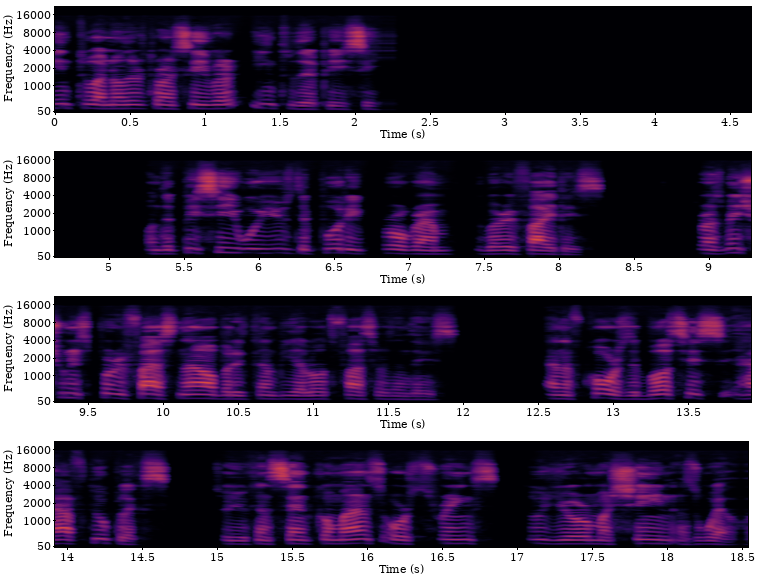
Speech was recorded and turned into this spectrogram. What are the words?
into another transceiver into the PC. On the PC, we use the PuTTY program to verify this. Transmission is pretty fast now, but it can be a lot faster than this. And of course, the buses have duplex, so you can send commands or strings to your machine as well.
